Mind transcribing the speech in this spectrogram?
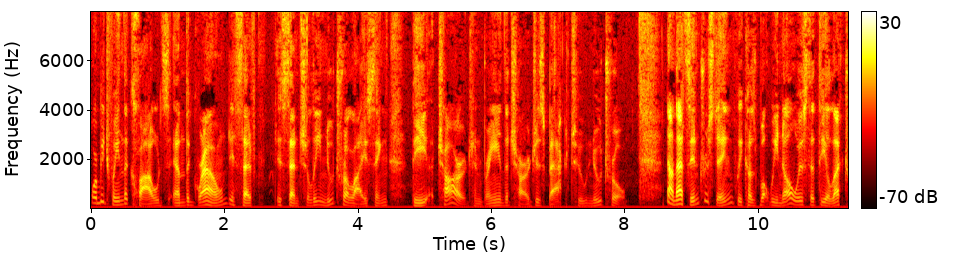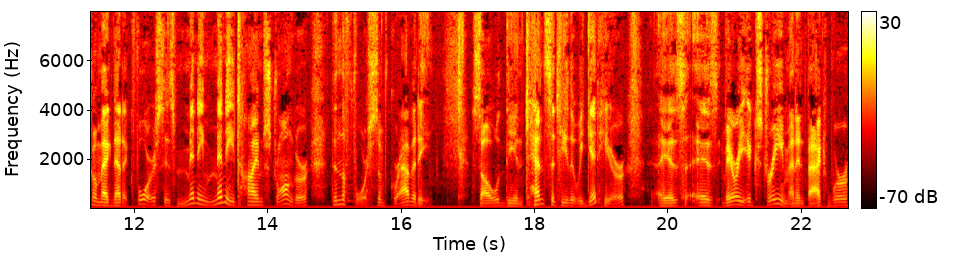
or between the clouds and the ground essentially neutralizing the charge and bringing the charges back to neutral. Now that's interesting because what we know is that the electromagnetic force is many, many times stronger than the force of gravity. So the intensity that we get here is is very extreme and in fact we're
